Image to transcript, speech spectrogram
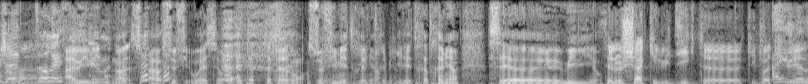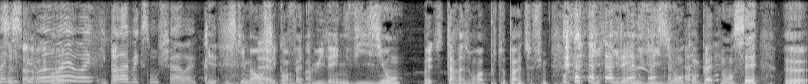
J'adorais ce Ah oui, oui. film. Non, ce, ah, ce fi- ouais, c'est vrai, t'as tout à fait raison. Ce film est très bien. Il est très très bien. C'est euh, oui, oui. C'est le chat qui lui dicte euh, qu'il doit Ah, il tuer, le hein, c'est ça. ouais. ouais, ouais, ouais. Il parle avec son chat, ouais. Et, et ce qui est marrant, Ouais, c'est qu'en bon, fait, lui, il a une vision. mais T'as raison, on va plutôt parler de ce film. il, il a une vision complètement, c'est euh,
